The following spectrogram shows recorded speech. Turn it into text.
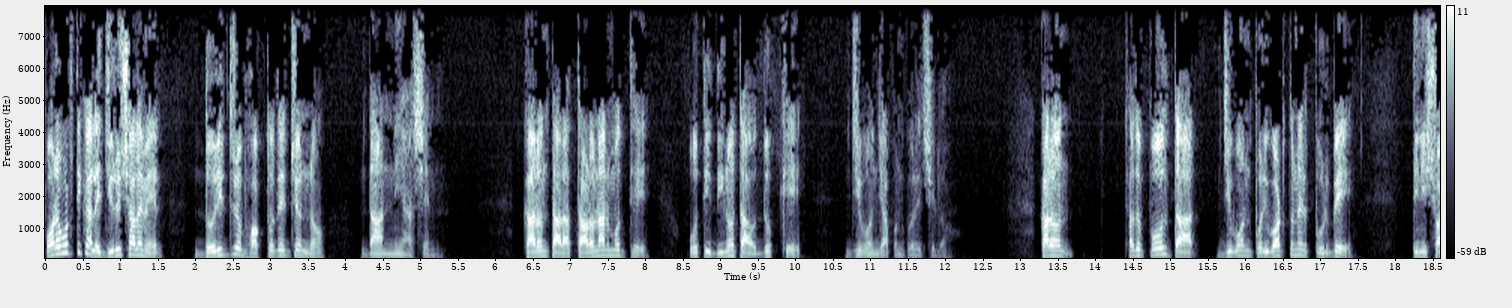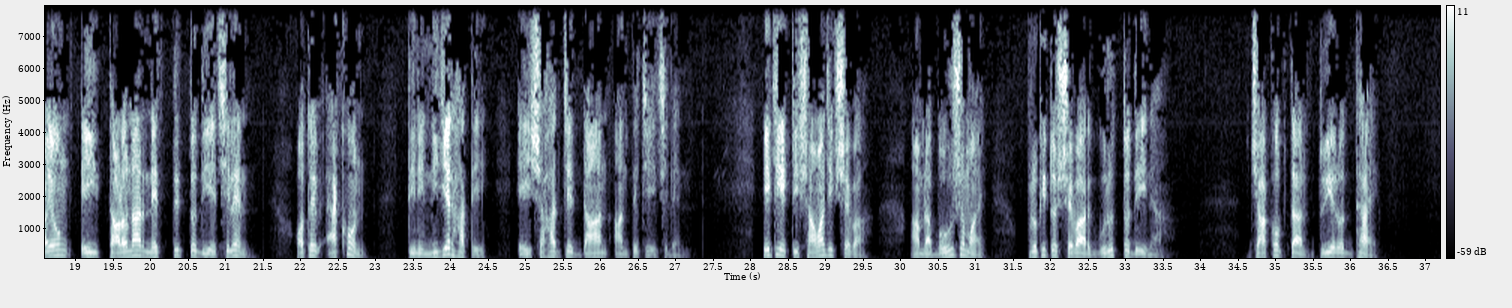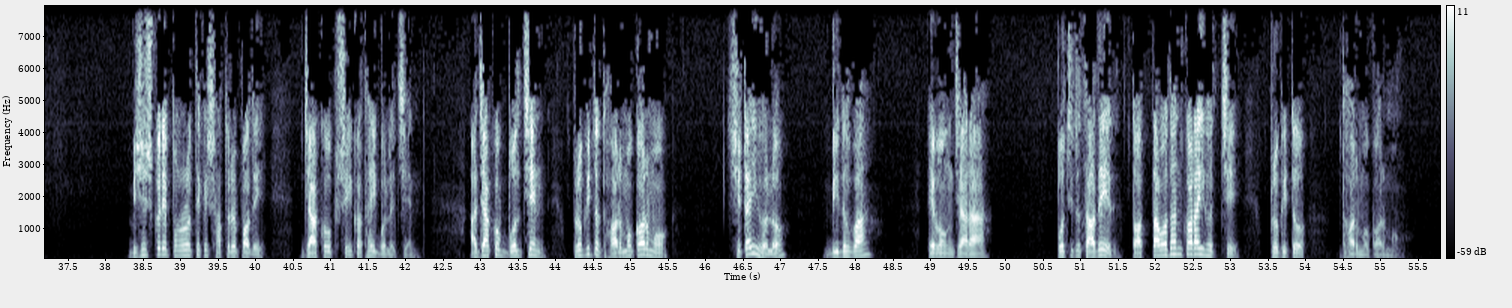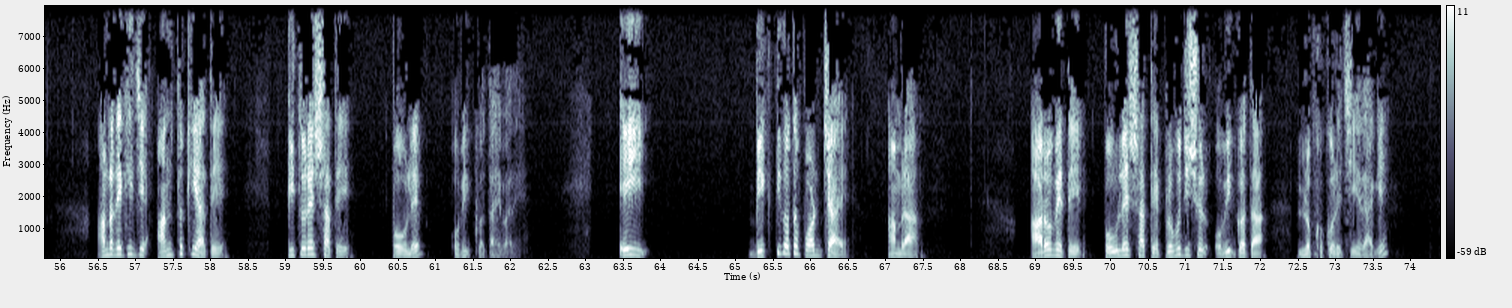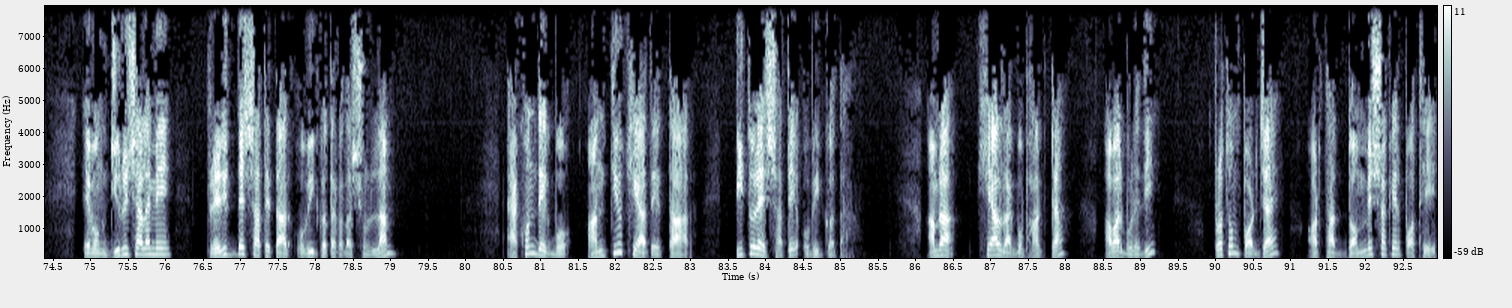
পরবর্তীকালে জিরুসালামের দরিদ্র ভক্তদের জন্য দান নিয়ে আসেন। কারণ তারা তাড়নার মধ্যে অতি দীনতা ও দুঃখে জীবনযাপন করেছিল। কারণ সাধু পোল তার জীবন পরিবর্তনের পূর্বে তিনি স্বয়ং এই তাড়নার নেতৃত্ব দিয়েছিলেন, অতএব এখন তিনি নিজের হাতে এই সাহায্যের দান আনতে চেয়েছিলেন। এটি একটি সামাজিক সেবা, আমরা বহু সময় প্রকৃত সেবার গুরুত্ব দিই না। জাকব তার দুইয়ের অধ্যায়। বিশেষ করে পনেরো থেকে সতেরো পদে জাকব সেই কথাই বলেছেন। আর জাকব বলছেন, প্রকৃত ধর্মকর্ম সেটাই হল বিধবা এবং যারা পতিত তাদের তত্ত্বাবধান করাই হচ্ছে প্রকৃত ধর্মকর্ম। আমরা দেখি যে আন্তকিয়াতে পিতরের সাথে পৌলের অভিজ্ঞতা এবারে। এই ব্যক্তিগত পর্যায়ে আমরা আরবেতে পৌলের সাথে প্রভু যিশুর অভিজ্ঞতা লক্ষ্য করেছি এর আগে, এবং জিরুসালামে প্রেরিতদের সাথে তার অভিজ্ঞতার কথা শুনলাম। এখন দেখব আন্তিওখিয়াতে তার পিতরের সাথে অভিজ্ঞতা। আমরা খেয়াল রাখব ভাগটা, আবার বলে দিই, প্রথম পর্যায়, অর্থাৎ দম্মেশকের পথে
